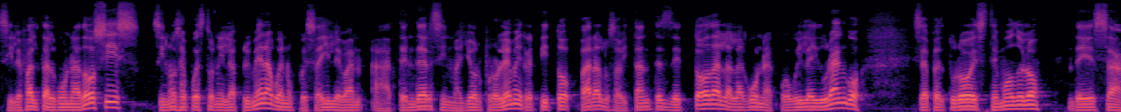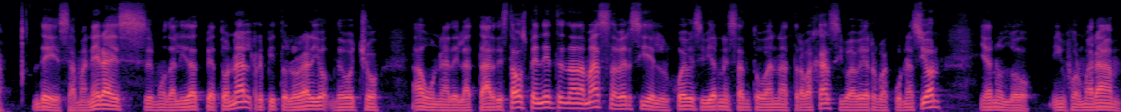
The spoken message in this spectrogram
si le falta alguna dosis, si no se ha puesto ni la primera, bueno, pues ahí le van a atender sin mayor problema. Y repito, para los habitantes de toda la laguna, Coahuila y Durango, se aperturó este módulo de esa, de esa manera. Es modalidad peatonal, repito, el horario de 8 a una de la tarde. Estamos pendientes nada más a ver si el jueves y viernes santo van a trabajar, si va a haber vacunación. Ya nos lo informará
